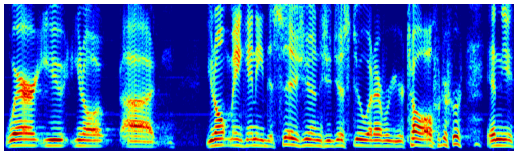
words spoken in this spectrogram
where you, you know, uh, you don't make any decisions you just do whatever you're told. And you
